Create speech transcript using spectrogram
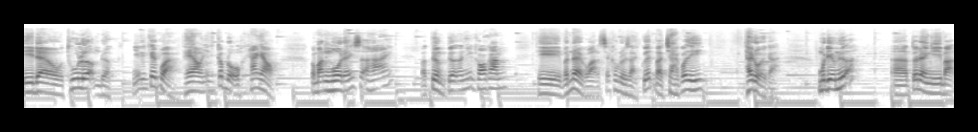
thì đều thu lượm được những cái kết quả theo những cái cấp độ khác nhau. Còn bạn ngồi đấy sợ hãi và tưởng tượng ra những khó khăn thì vấn đề của bạn sẽ không được giải quyết và chả có gì thay đổi cả. Một điều nữa à, tôi đề nghị bạn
